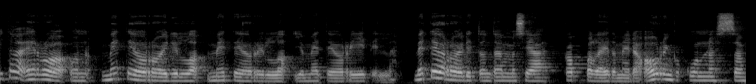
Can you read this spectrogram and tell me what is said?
Mitä eroa on meteoroidilla, meteorilla ja meteoriitillä? Meteoroidit on tämmöisiä kappaleita meidän aurinkokunnassa.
